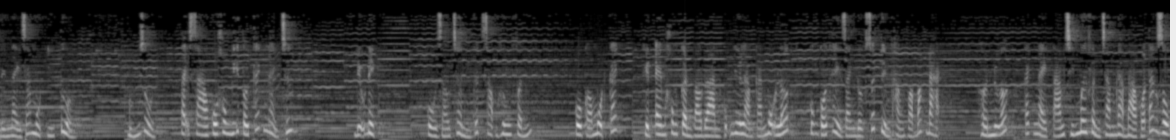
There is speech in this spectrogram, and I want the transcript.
lên nảy ra một ý tưởng. Đúng rồi, tại sao cô không nghĩ tới cách này chứ? Liễu địch, cô giáo Trần cất giọng hưng phấn. Cô có một cách khiến em không cần vào đoàn cũng như làm cán bộ lớp cũng có thể giành được suất tuyển thẳng vào Bắc Đại. Hơn nữa, cách này 8-90% đảm bảo có tác dụng.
